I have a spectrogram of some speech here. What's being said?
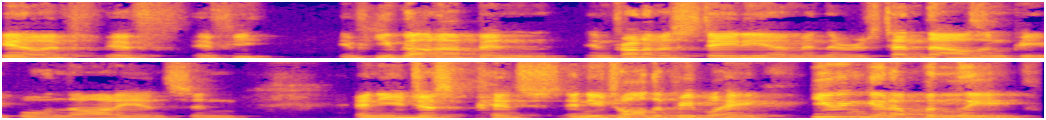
you know, if if if you if you got up in in front of a stadium and there was 10,000 people in the audience and and you just pitched and you told the people, "Hey, you can get up and leave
